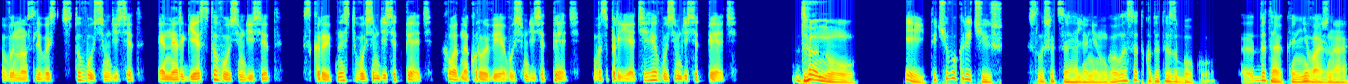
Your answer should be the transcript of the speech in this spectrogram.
выносливость 180, энергия 180, скрытность 85, хладнокровие 85, восприятие 85. «Да ну!» «Эй, ты чего кричишь?» — слышится Аленин голос откуда-то сбоку. «Э, «Да так, неважно».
